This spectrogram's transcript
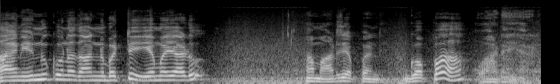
ఆయన ఎన్నుకున్న దాన్ని బట్టి ఏమయ్యాడు? ఆ మాట చెప్పండి. గొప్ప వాడయ్యాడు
